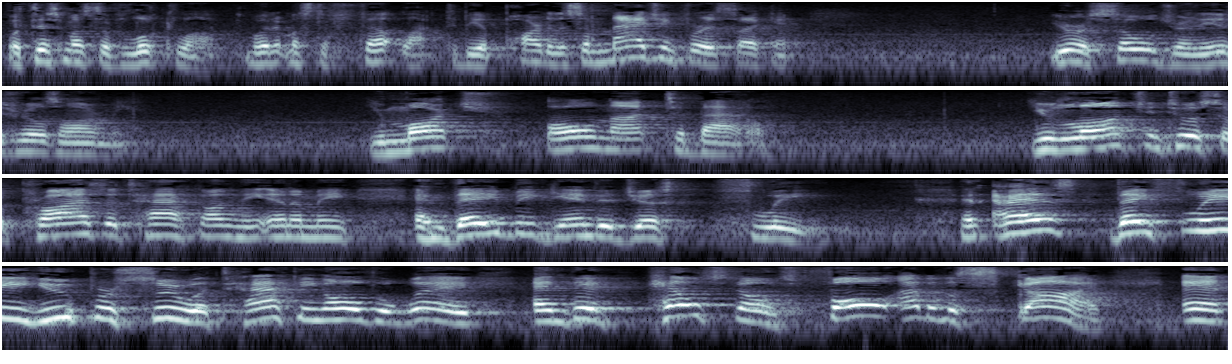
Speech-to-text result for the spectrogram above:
what this must have looked like, what it must have felt like to be a part of this? Imagine for a second you're a soldier in Israel's army. You march all night to battle. You launch into a surprise attack on the enemy and they begin to just flee. And as they flee, you pursue, attacking all the way, and then hailstones fall out of the sky and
